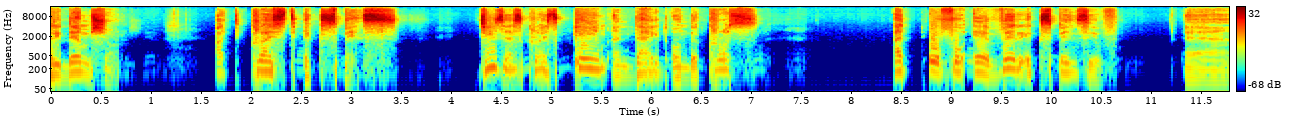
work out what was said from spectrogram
redemption at Christ's expense. Jesus Christ came and died on the cross at, oh, for a very expensive, uh,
